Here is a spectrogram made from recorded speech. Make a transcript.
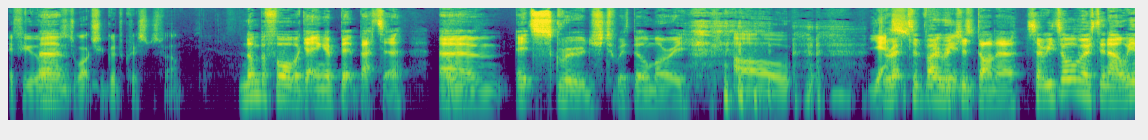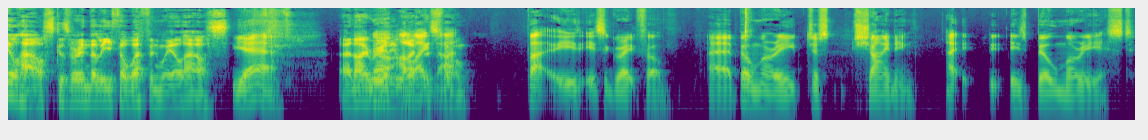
if you wanted Um, to watch a good Christmas film. number four, we're getting a bit better. Um, it's Scrooged with Bill Murray. Oh, yes, directed by brilliant. Richard Donner. So he's almost in our wheelhouse because we're in the Lethal Weapon wheelhouse, Yeah, and I No, really I like, like this that. film. That is, it's a great film. Uh, Bill Murray just shining. Uh, is Bill Murrayist.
